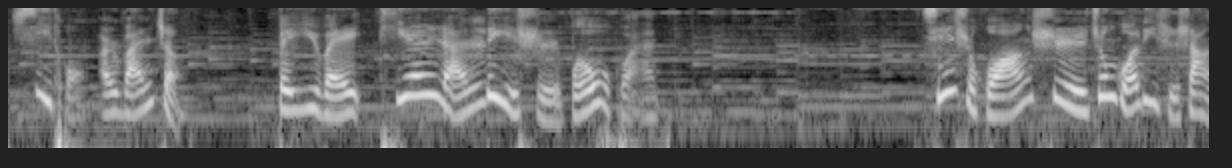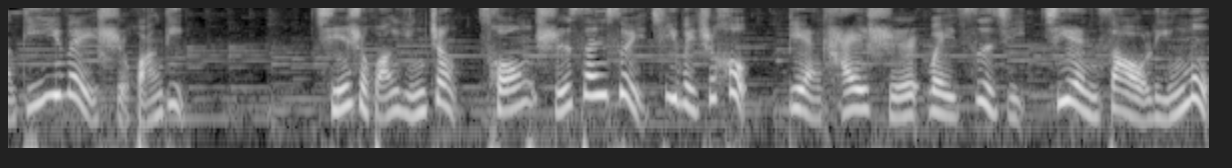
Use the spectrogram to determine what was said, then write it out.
系统而完整，被誉为天然历史博物馆。秦始皇是中国历史上第一位始皇帝。秦始皇嬴政从十三岁继位之后，便开始为自己建造陵墓。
